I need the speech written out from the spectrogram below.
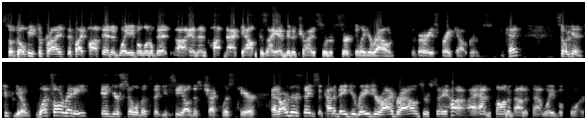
So don't be surprised if I pop in and wave a little bit uh, and then pop back out because I am going to try to sort of circulate around the various breakout rooms. Okay. So again, you know, what's already in your syllabus that you see on this checklist here? And are there things that kind of made you raise your eyebrows or say, huh, I hadn't thought about it that way before?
